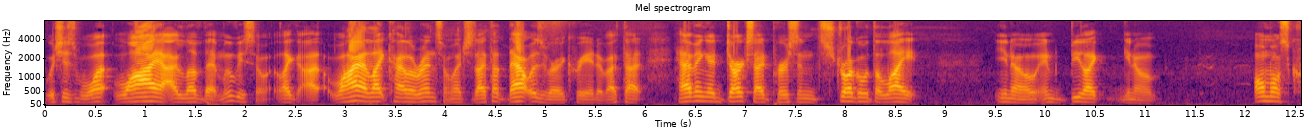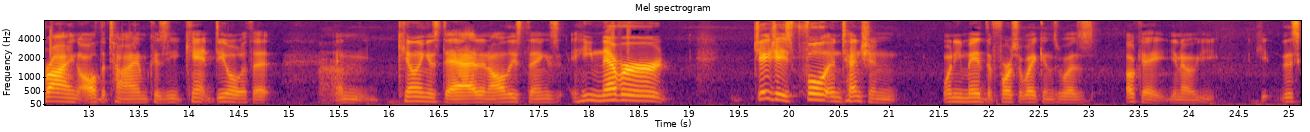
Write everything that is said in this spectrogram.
which is what why I love that movie so like I, why I like Kylo Ren so much is I thought that was very creative. I thought having a dark side person struggle with the light, you know, and be like you know almost crying all the time because he can't deal with it uh-huh. and killing his dad and all these things. He never. JJ's full intention when he made the Force Awakens was okay. You know, he, he, this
